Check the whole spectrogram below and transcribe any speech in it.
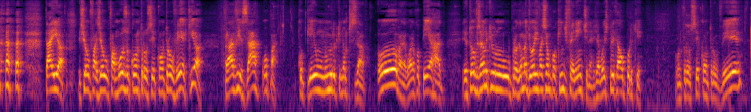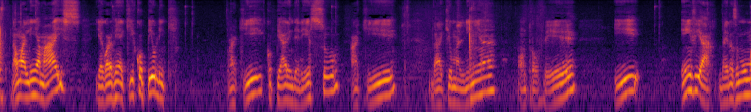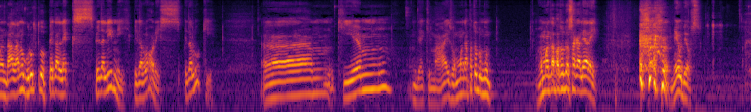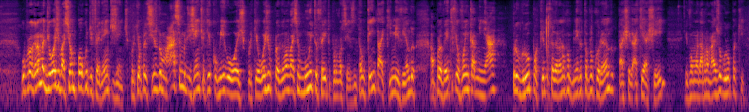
tá aí, ó. Deixa eu fazer o famoso Ctrl C, Ctrl V aqui, ó para avisar. Opa, copiei um número que não precisava. Oh, mas agora copiei errado. Eu estou avisando que o, o, programa de hoje vai ser um pouquinho diferente, né? Já vou explicar o porquê. Ctrl C, Ctrl V, dá uma linha a mais e agora vem aqui e copia o link. Aqui, copiar endereço, aqui, dá aqui uma linha, Ctrl V e enviar. Daí nós vamos mandar lá no grupo do Pedalex, Pedaline, Pedalores, Pedaluque. Um, que onde é que mais? Vamos mandar para todo mundo. Vamos mandar para toda essa galera aí. Meu Deus. O programa de hoje vai ser um pouco diferente, gente, porque eu preciso do máximo de gente aqui comigo hoje, porque hoje o programa vai ser muito feito por vocês. Então quem está aqui me vendo, aproveita que eu vou encaminhar pro grupo aqui do Pedalando Companhia que eu tô procurando, tá? Aqui achei e vou mandar para mais o grupo aqui.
